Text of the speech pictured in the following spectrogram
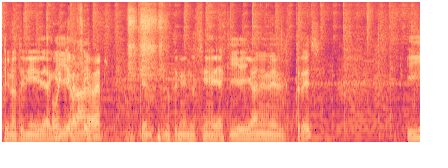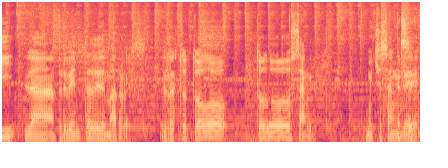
que no tenía idea que Oye, que la fui a llevaban. ver. que no, tenía, no tenía idea que ya iban en el 3. Y la preventa de The Marvels. El resto todo, todo sangre. Mucha sangre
